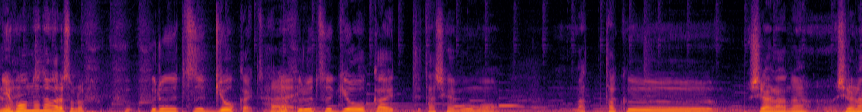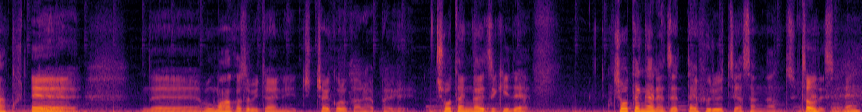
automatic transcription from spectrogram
日本のだからそのフルーツ業界っていうね、はい。フルーツ業界って確かに僕も全く知らな知らなくて、えで僕も博士みたいにちっちゃい頃からやっぱり商店街好きで商店街には絶対フルーツ屋さんがあるんですよね。そうですよね。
